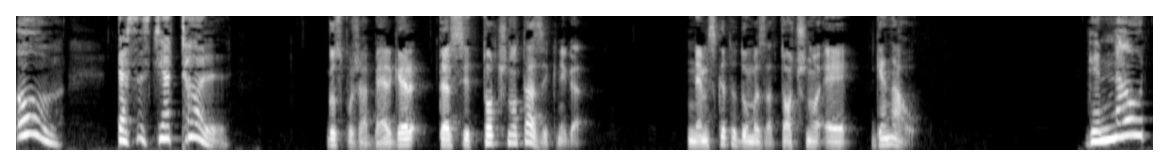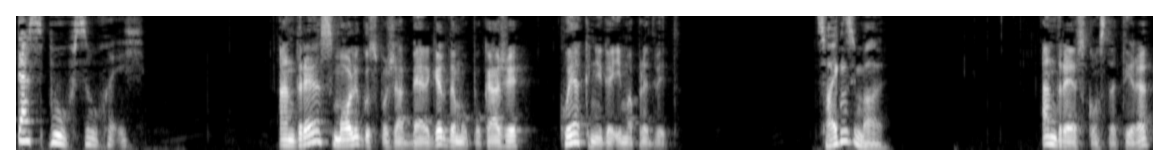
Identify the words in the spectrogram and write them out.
Oh, das ist ja toll. Госпожа Бергер търси точно тази книга. Немската дума за точно е «genau». Genau das Buch suche ich. Андреас моли госпожа Бергер да му покаже коя книга има предвид. Zeigen Sie mal. Андреас констатира,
